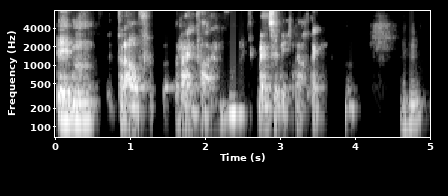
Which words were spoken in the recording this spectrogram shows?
eben drauf reinfallen, wenn sie nicht nachdenken. Mhm.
